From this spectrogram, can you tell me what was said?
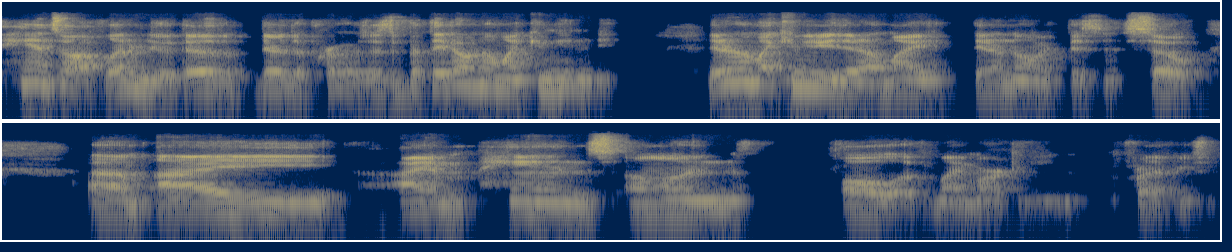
hands off, let them do it. They're the, they're the pros. But they don't know my community. They don't know my community. They don't know my they don't know my business. So um, I I am hands on all of my marketing for that reason.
